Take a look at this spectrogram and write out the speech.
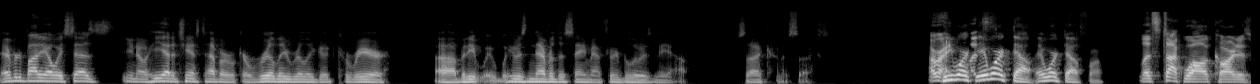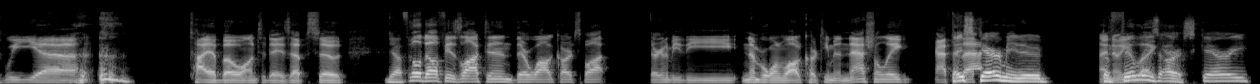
everybody always says, you know, he had a chance to have a, a really, really good career, uh, but he he was never the same after he blew his knee out. So that kind of sucks. All right. he worked. It worked out. It worked out for him. Let's talk wild card as we uh, tie a bow on today's episode. Yeah. Philadelphia's locked in their wild card spot. They're going to be the number one wild card team in the National League. After They that, scare me, dude. The Phillies like are them. a scary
